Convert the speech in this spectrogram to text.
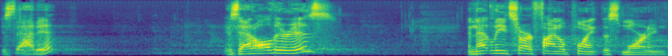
Is that it? Is that all there is? And that leads to our final point this morning.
